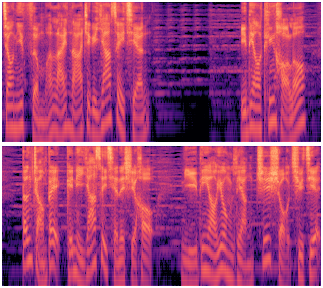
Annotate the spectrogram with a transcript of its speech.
教你怎么来拿这个压岁钱，一定要听好喽！当长辈给你压岁钱的时候，你一定要用两只手去接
